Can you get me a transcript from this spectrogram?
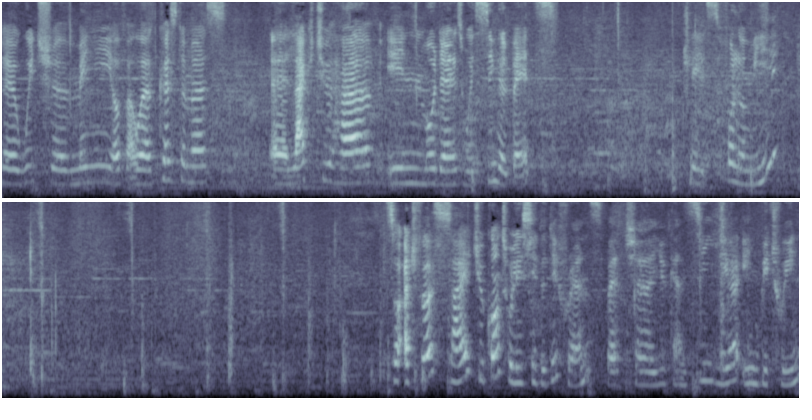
uh, which uh, many of our customers uh, like to have in models with single beds. Please follow me. So at first sight you can't really see the difference but uh, you can see here in between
